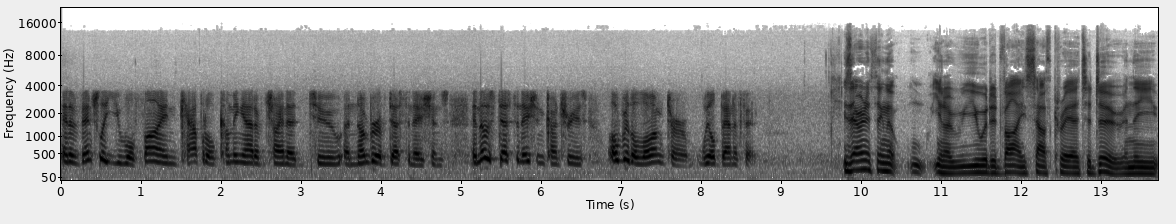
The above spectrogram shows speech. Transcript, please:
and eventually you will find capital coming out of China to a number of destinations, and those destination countries, over the long term, will benefit. Is there anything that you know you would advise South Korea to do in the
